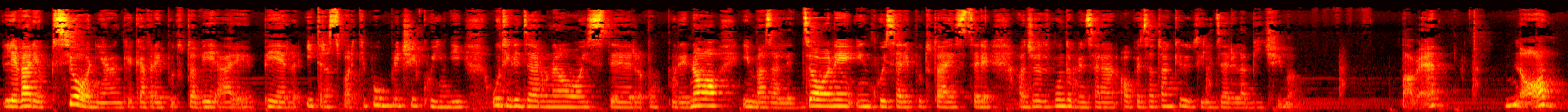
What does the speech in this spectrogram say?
le varie opzioni anche che avrei potuto avere per i trasporti pubblici, quindi utilizzare una Oyster oppure no, in base alle zone in cui sarei potuta essere. A un certo punto pensare, ho pensato anche di utilizzare la bici, ma vabbè, no,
